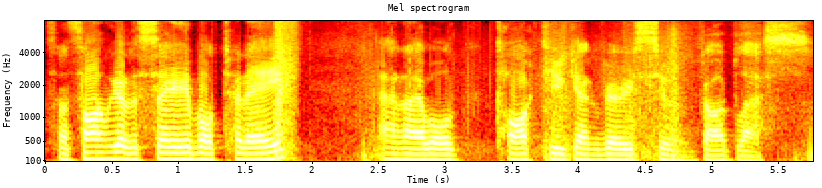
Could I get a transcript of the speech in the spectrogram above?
So that's all I'm going to say about today, and I will talk to you again very soon. God bless.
